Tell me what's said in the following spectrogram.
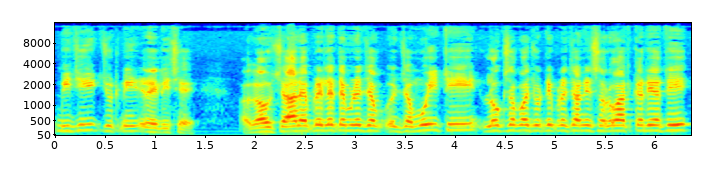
બીજી ચૂંટણી રેલી છે. અગાઉ ચાર એપ્રિલે તેમણે જમ- જમુઈથી લોકસભા ચૂંટણી પ્રચારની શરૂઆત કરી હતી.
